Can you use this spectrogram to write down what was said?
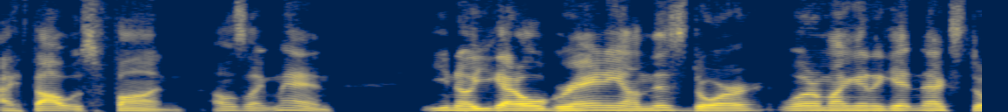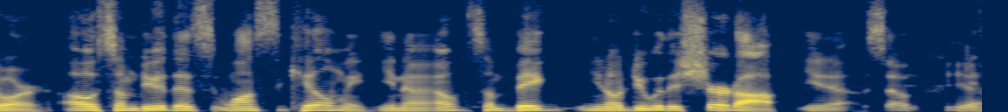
I thought was fun. I was like, man, you know, you got old granny on this door. What am I going to get next door? Oh, some dude that wants to kill me, you know, some big, you know, dude with his shirt off, you know? So yeah,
